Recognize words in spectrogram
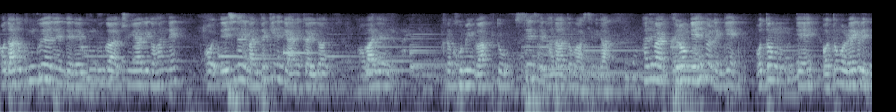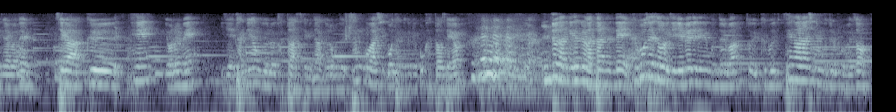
어, 나도 공부해야 되는데 내 공부가 중요하기도 한데 어, 내 시간이 많이 뺏기는 게 아닐까 이런 어, 많은 그런 고민과 또 스트레스를 받아왔던 것 같습니다. 하지만 그런 게 해결된 게 어떤 게 어떤 걸로 해결이 됐냐면은 제가 그 해 여름에 이제 단기 선교를 갔다 왔습니다. 여러분들 참고하시고 단기 선교 꼭 갔다 오세요. 인도 단기 선교를 갔다 왔는데 그곳에서 이제 예배드리는 분들과 또 그분 생활하시는 분들을 보면서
